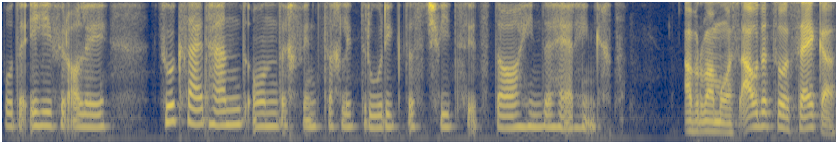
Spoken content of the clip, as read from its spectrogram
wo der Ehe für alle zugesagt haben und ich finde es ein bisschen traurig, dass die Schweiz jetzt da hinterher hinkt. Aber man muss auch dazu sagen,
